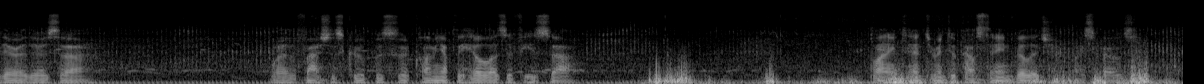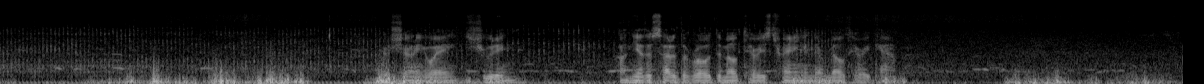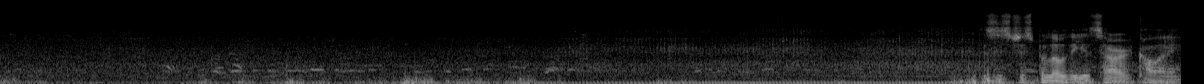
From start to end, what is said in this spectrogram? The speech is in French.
There, there's uh, one of the fascist group was uh, climbing up the hill as if he's uh, planning to enter into a Palestinian village, I suppose. They're shooting away, shooting. On the other side of the road, the military is training in their military camp. Is just below the Yitzhar colony.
